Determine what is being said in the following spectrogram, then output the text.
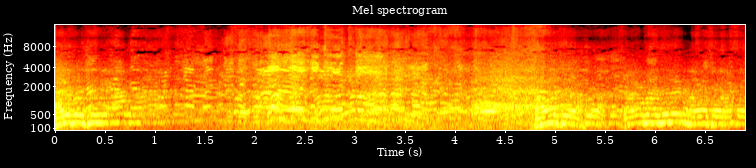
खाली बसून घ्या हवा सोडा डाव्या बाजूने हवा सोडा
